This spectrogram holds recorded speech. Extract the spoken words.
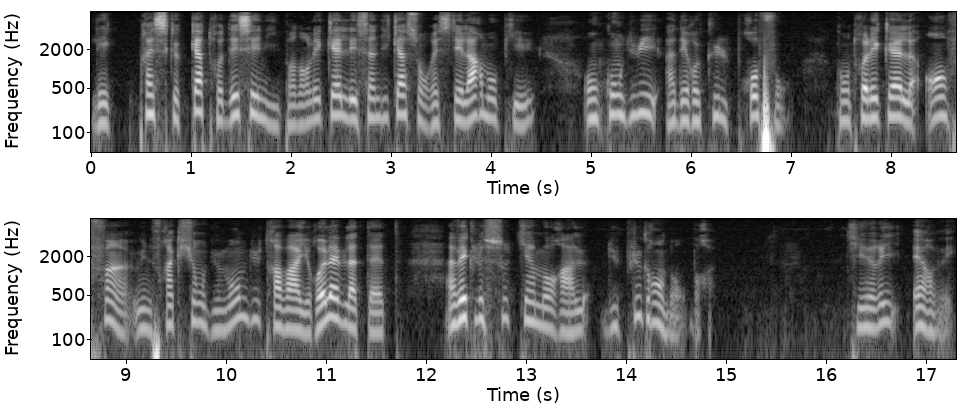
Les presque quatre décennies pendant lesquelles les syndicats sont restés l'arme au pied ont conduit à des reculs profonds contre lesquels enfin une fraction du monde du travail relève la tête avec le soutien moral du plus grand nombre. Thierry Hervé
